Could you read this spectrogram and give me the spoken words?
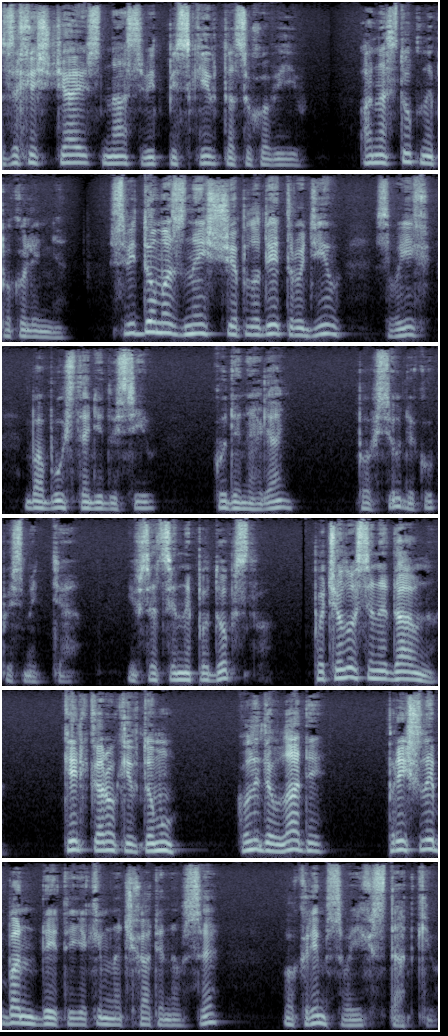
захищають нас від пісків та суховіїв. А наступне покоління свідомо знищує плоди трудів своїх бабусь та дідусів, куди не глянь, повсюди купи сміття. І все це неподобство почалося недавно, кілька років тому, коли до влади прийшли бандити, яким начхати на все, окрім своїх статків.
